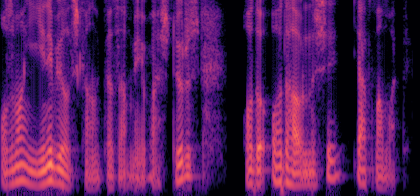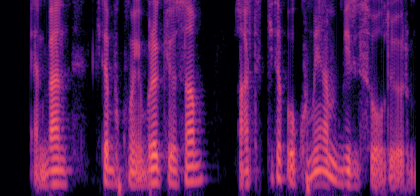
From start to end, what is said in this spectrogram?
O zaman yeni bir alışkanlık kazanmaya başlıyoruz. O da o davranışı yapmamak. Yani ben kitap okumayı bırakıyorsam artık kitap okumayan birisi oluyorum.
